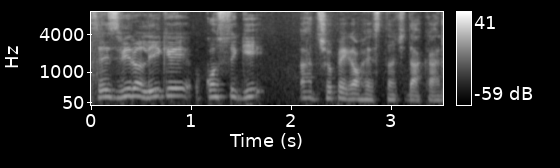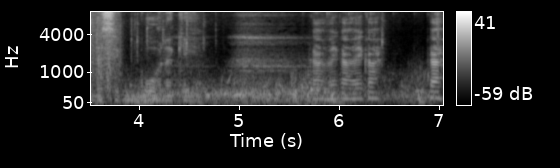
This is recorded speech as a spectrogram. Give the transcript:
Vocês viram ali que eu consegui... Ah, deixa eu pegar o restante da carne desse corno aqui. Cá, vem cá, vem cá. Cá.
